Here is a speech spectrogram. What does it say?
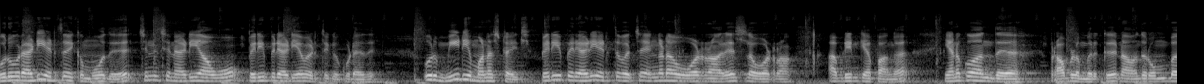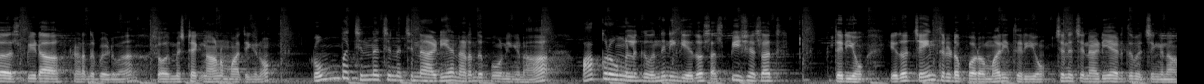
ஒரு ஒரு அடி எடுத்து வைக்கும் போது சின்ன சின்ன அடியாகவும் பெரிய பெரிய அடியாகவும் எடுத்து வைக்கக்கூடாது. ஒரு மீடியமான ஸ்டைல்ஸ் பெரிய பெரிய அடி எடுத்து வச்சா எங்கடா ஓடுறான்? ரேஸில் ஓடுறான்? அப்படின்னு கேட்பாங்க. எனக்கும் அந்த ப்ராப்ளம் இருக்குது நான் வந்து ரொம்ப ஸ்பீடாக நடந்து போயிடுவேன். ஸோ அது மிஸ்டேக் நானும் மாற்றிக்கணும் ரொம்ப சின்ன சின்ன சின்ன அடியாக நடந்து போனீங்கன்னா பார்க்குறவங்களுக்கு வந்து நீங்கள் ஏதோ சஸ்பீஷியஸாக தெரியும். ஏதோ செயின் திருட போகிற மாதிரி தெரியும். சின்ன சின்ன அடியாக எடுத்து வச்சிங்கன்னா.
